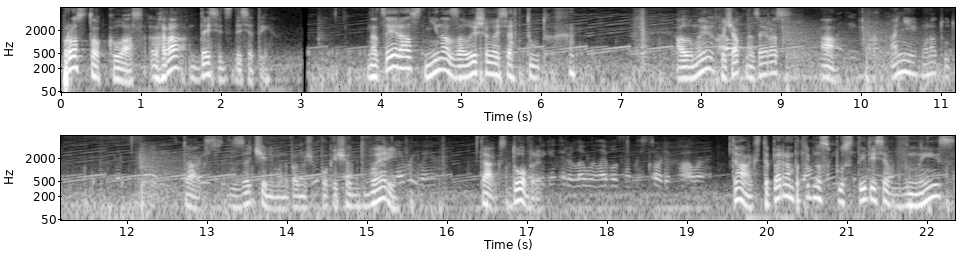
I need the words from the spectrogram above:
Просто клас. Гра 10 з 10. На цей раз Ніна залишилася тут. Але ми хоча б на цей раз. А, а ні, вона тут. Так, зачинимо, напевно, що поки що двері. Так, добре. Так, тепер нам потрібно спуститися вниз.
